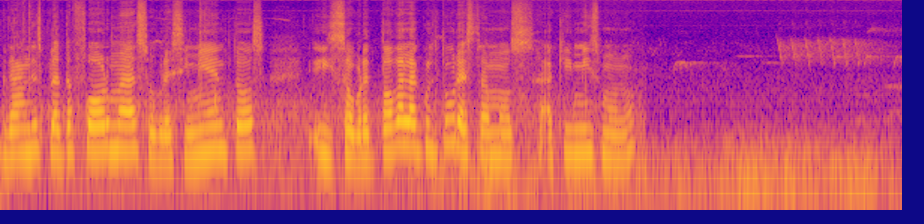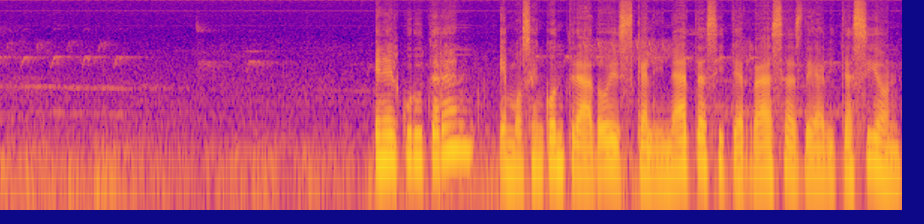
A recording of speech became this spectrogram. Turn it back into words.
grandes plataformas, sobre cimientos y sobre toda la cultura estamos aquí mismo, ¿no? En el Curutarán hemos encontrado escalinatas y terrazas de habitación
